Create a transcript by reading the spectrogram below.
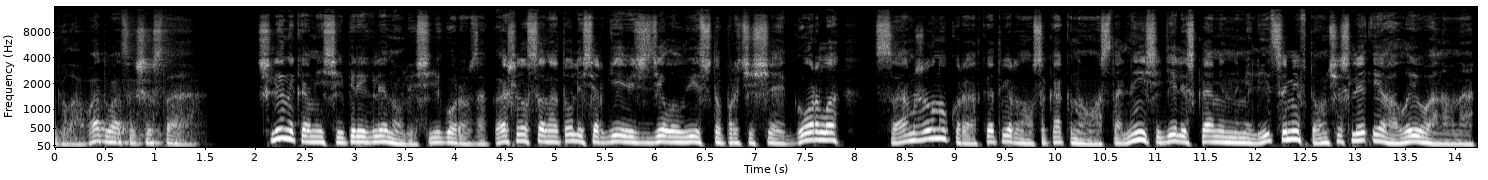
Глава 26. Члены комиссии переглянулись. Егоров закашлялся, Анатолий Сергеевич сделал вид, что прочищает горло, сам же он украдкой отвернулся к окну. Остальные сидели с каменными лицами, в том числе и Алла Ивановна.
